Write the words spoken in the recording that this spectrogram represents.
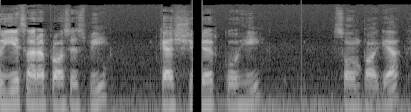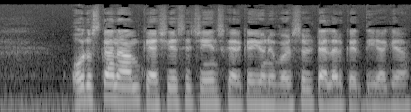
तो ये सारा प्रोसेस भी कैशियर को ही सौंपा गया। और उसका नाम कैशियर से चेंज करके यूनिवर्सल टेलर कर दिया गया।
